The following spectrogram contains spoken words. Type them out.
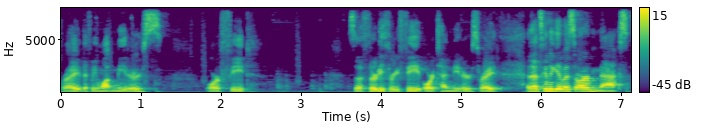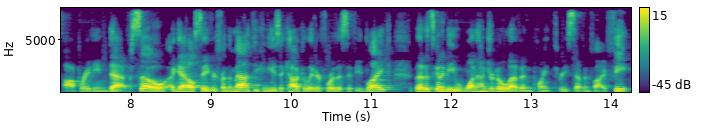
right? If we want meters or feet. So 33 feet or 10 meters, right? And that's gonna give us our max operating depth. So again, I'll save you from the math. You can use a calculator for this if you'd like, but it's gonna be 111.375 feet.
